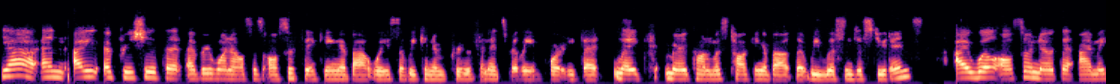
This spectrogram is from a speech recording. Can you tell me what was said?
Yeah and i appreciate that everyone else is also thinking about ways that we can improve and it's really important that like mary Khan was talking about that we listen to students I will also note that I'm a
